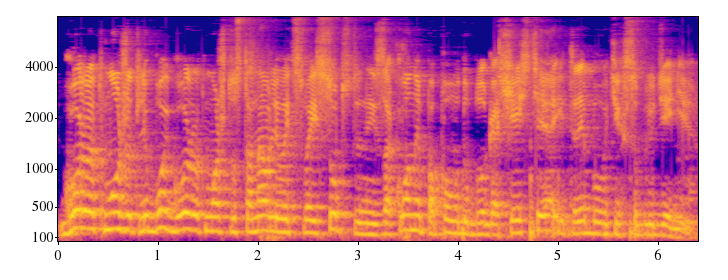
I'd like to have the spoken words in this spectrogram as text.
Город может, любой город может устанавливать свои собственные законы по поводу благочестия и требовать их соблюдения.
